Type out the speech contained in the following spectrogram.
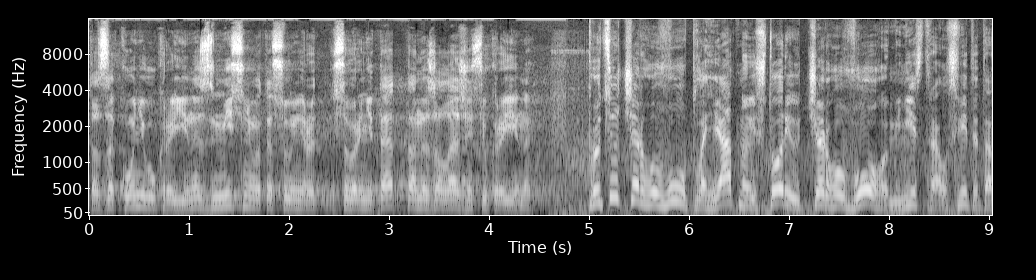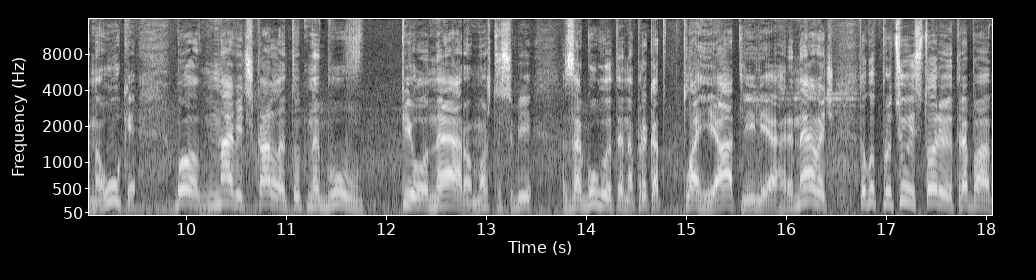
та законів України, зміцнювати суверенітет- та незалежність України. Про цю чергову плагіатну історію чергового міністра освіти та науки, бо навіть Шкарлет тут не був піонером. Можете собі загуглити, наприклад, плагіат Лілія Гриневич. Так от про цю історію треба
